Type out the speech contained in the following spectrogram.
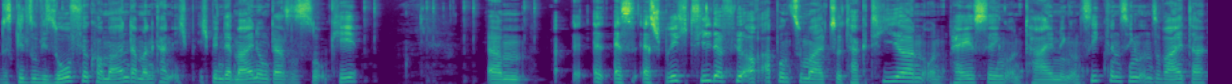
das gilt sowieso für Commander. Man kann, ich, ich bin der Meinung, dass es so, okay, ähm, äh, es, es spricht viel dafür, auch ab und zu mal zu taktieren und Pacing und Timing und Sequencing und so weiter.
